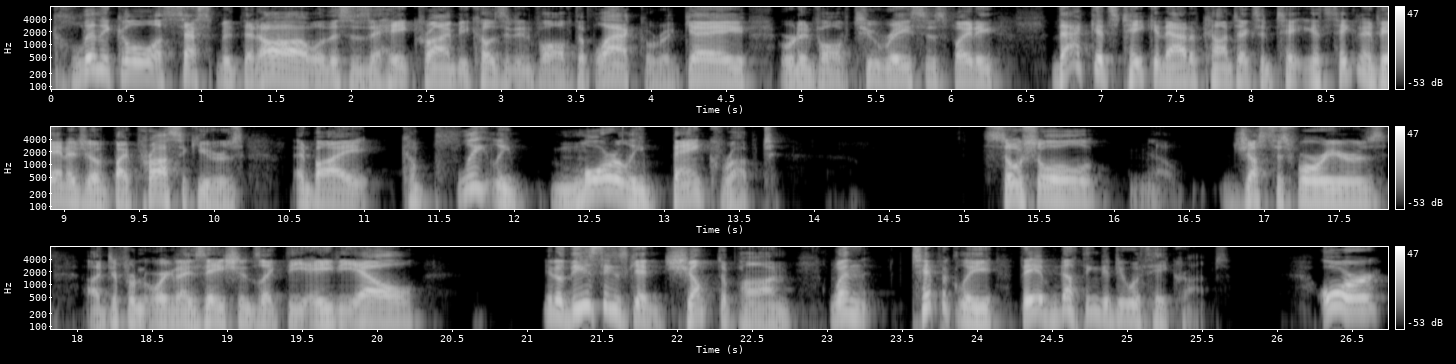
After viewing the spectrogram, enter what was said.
clinical assessment that oh well this is a hate crime because it involved a black or a gay or it involved two races fighting that gets taken out of context and ta- gets taken advantage of by prosecutors and by completely morally bankrupt social you know justice warriors uh, different organizations like the ADL you know these things get jumped upon when typically they have nothing to do with hate crimes or,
